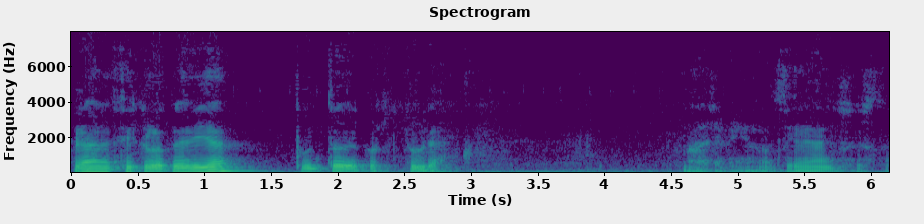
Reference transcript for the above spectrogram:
Gran enciclopedia, punto de costura. Madre mía, no tiene años esto.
